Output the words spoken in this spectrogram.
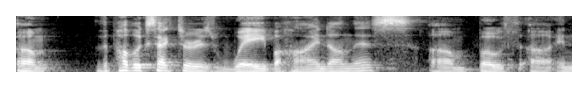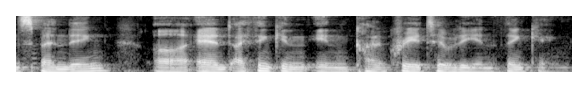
Um, the public sector is way behind on this, um, both uh, in spending uh, and I think in, in kind of creativity and thinking.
